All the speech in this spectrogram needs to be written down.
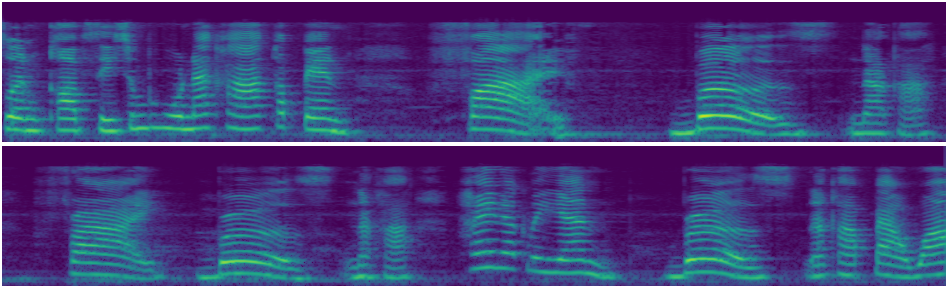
ส่วนกรอบสีชมพูนะคะก็เป็น five birds นะคะ five birds นะคะ ให้นักเรียน birds นะคะ แปลว่า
